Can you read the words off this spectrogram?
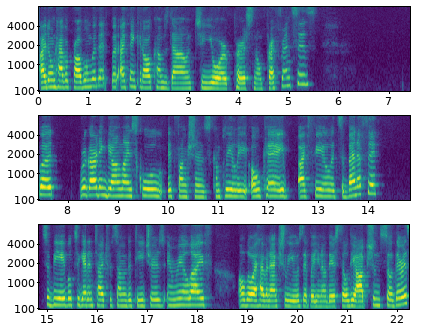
I don't have a problem with it, but I think it all comes down to your personal preferences but regarding the online school, it functions completely okay. I feel it's a benefit to be able to get in touch with some of the teachers in real life, although I haven't actually used it, but you know, there's still the option. So there is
